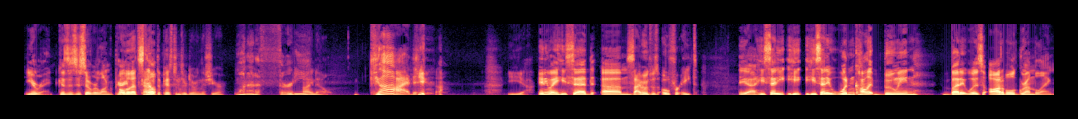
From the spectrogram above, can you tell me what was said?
you're right because it's just over a longer period. Although that's kind of what the Pistons are doing this year. one out of thirty. I know. God. Yeah. Yeah. Anyway, he said, um, Simons was 0 for 8. yeah, he said he, he he said he wouldn't call it booing, but it was audible grumbling.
